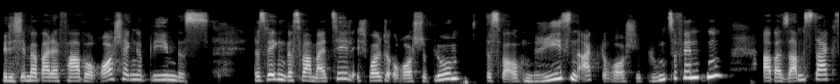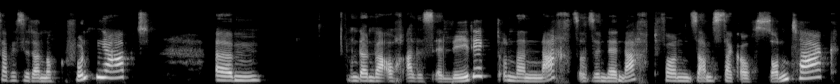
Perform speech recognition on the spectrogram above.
bin ich immer bei der Farbe Orange hängen geblieben. Das, deswegen, das war mein Ziel. Ich wollte orange Blumen. Das war auch ein Riesenakt, orange Blumen zu finden. Aber samstags habe ich sie dann noch gefunden gehabt. Ähm, und dann war auch alles erledigt. Und dann nachts, also in der Nacht von Samstag auf Sonntag,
